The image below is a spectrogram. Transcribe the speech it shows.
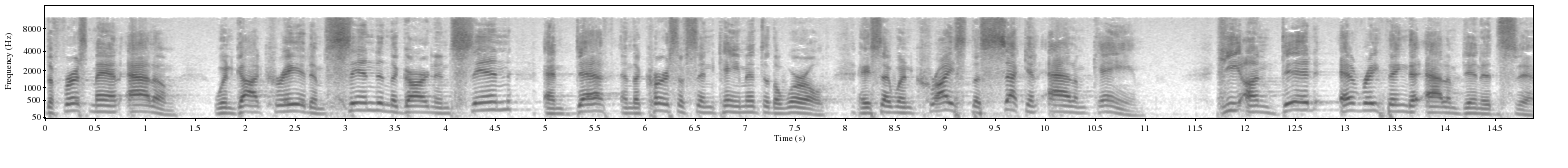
The first man, Adam, when God created him, sinned in the garden, and sin and death and the curse of sin came into the world. And he said, when Christ, the second Adam, came, he undid everything that Adam did in sin.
